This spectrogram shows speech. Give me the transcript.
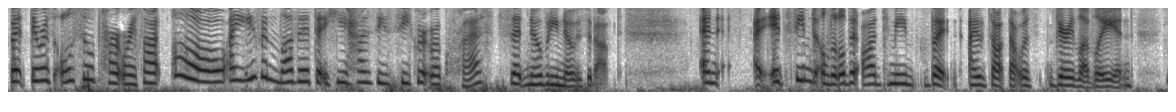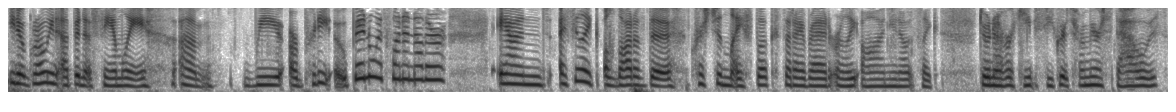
But there was also a part where I thought, oh, I even love it that he has these secret requests that nobody knows about. And it seemed a little bit odd to me, but I thought that was very lovely. And, you know, growing up in a family, um, we are pretty open with one another. And I feel like a lot of the Christian life books that I read early on, you know, it's like, don't ever keep secrets from your spouse.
